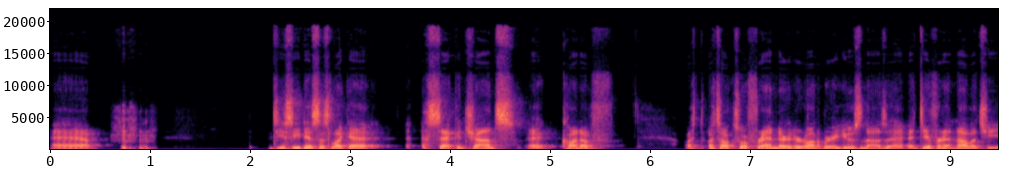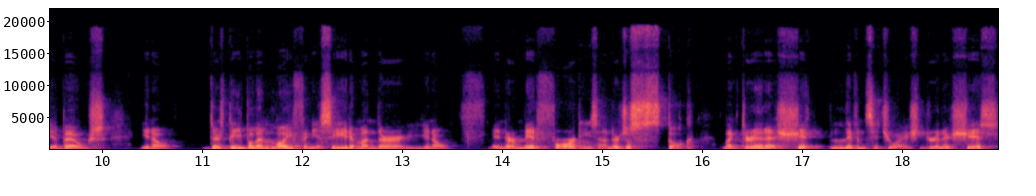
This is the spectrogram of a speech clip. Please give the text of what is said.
Uh, do you see this as like a a second chance. Uh, kind of, I, I, talked to a friend earlier on, and we were using that as a, a different analogy about, you know, there's people in life and you see them and they're, you know, in their mid 40s and they're just stuck. Like they're in a shit living situation. They're in a shit,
